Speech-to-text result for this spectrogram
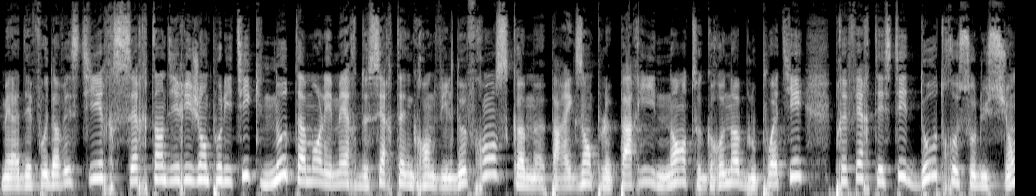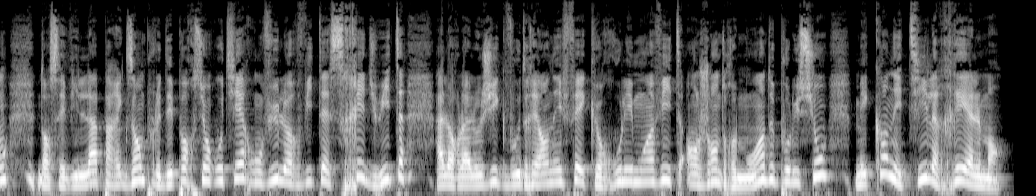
Mais à défaut d'investir, certains dirigeants politiques, notamment les maires de certaines grandes villes de France, comme par exemple Paris, Nantes, Grenoble ou Poitiers, préfèrent tester d'autres solutions. Dans ces villes-là, par exemple, des portions routières ont vu leur vitesse réduite. Alors la logique voudrait en effet que rouler moins vite engendre moins de pollution, mais qu'en est-il réellement réellement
